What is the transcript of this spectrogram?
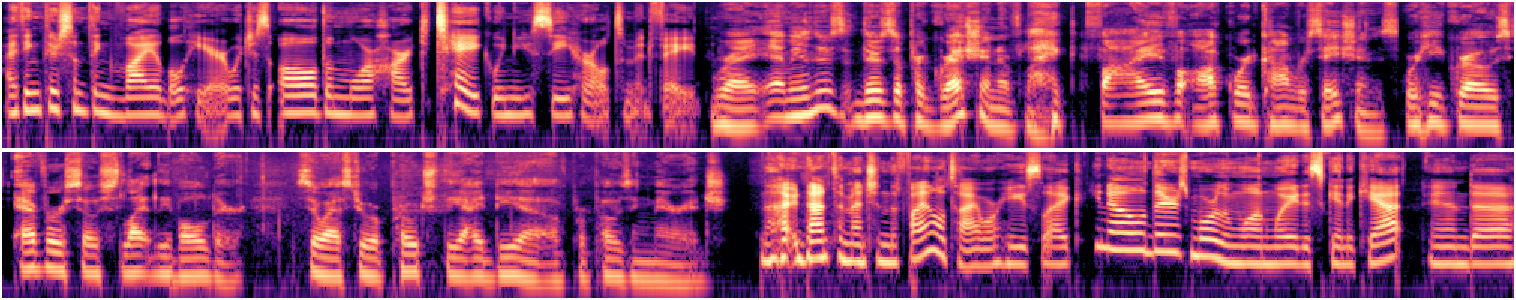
I think there's something viable here, which is all the more hard to take when you see her ultimate fate. Right. I mean, there's there's a progression of like five awkward conversations where he grows ever so slightly bolder so as to approach the idea of proposing marriage. Not to mention the final time where he's like, you know, there's more than one way to skin a cat, and uh,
